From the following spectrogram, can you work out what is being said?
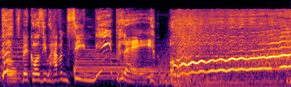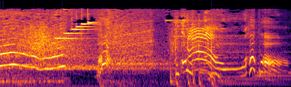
That's because you haven't seen me play. Oh!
